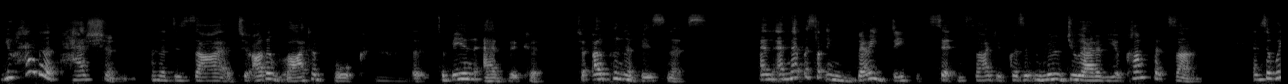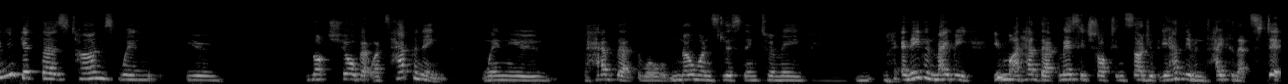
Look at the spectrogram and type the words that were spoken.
you had a passion and a desire to either write a book, uh, to be an advocate, to open a business. And, and that was something very deep set inside you because it moved you out of your comfort zone. And so when you get those times when you're not sure about what's happening when you have that well no one's listening to me and even maybe you might have that message locked inside you but you haven't even taken that step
